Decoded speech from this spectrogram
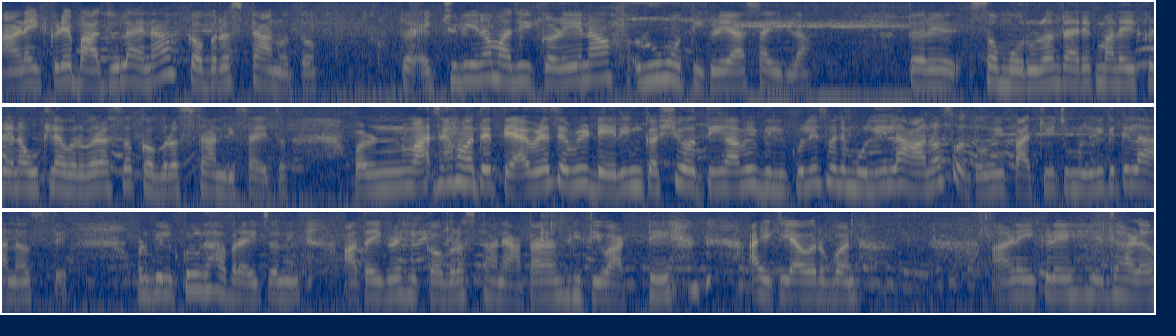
आणि इकडे बाजूला आहे ना कब्रस्तान होतं. तर ॲक्च्युली ना माझी इकडे ना रूम होती इकडे या साईडला तर समोरूनच डायरेक्ट मला इकडे ना उठल्याबरोबर असं कब्रस्तान दिसायचं. पण माझ्या मते त्यावेळेस एवढी डेअरिंग कशी होती आम्ही बिलकुलच म्हणजे मुली लहानच होतो मी पाचवीची मुलगी किती लहान असते पण बिलकुल घाबरायचं नाही. आता इकडे हे कब्रस्थान आहे आता भीती वाटते ऐकल्यावर पण. आणि इकडे हे झाडं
